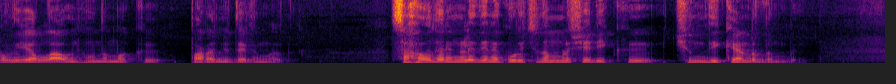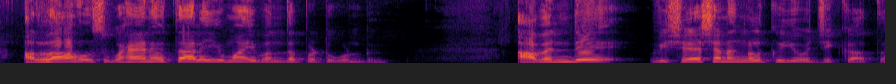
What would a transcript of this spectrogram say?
റലിയല്ലാഹുനു നമുക്ക് പറഞ്ഞു തരുന്നത്. സഹോദരങ്ങൾ ഇതിനെക്കുറിച്ച് നമ്മൾ ശരിക്ക് ചിന്തിക്കേണ്ടതുണ്ട്. അള്ളാഹു സുബാനവത്താലയുമായി ബന്ധപ്പെട്ടുകൊണ്ട് അവന്റെ വിശേഷണങ്ങൾക്ക് യോജിക്കാത്ത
